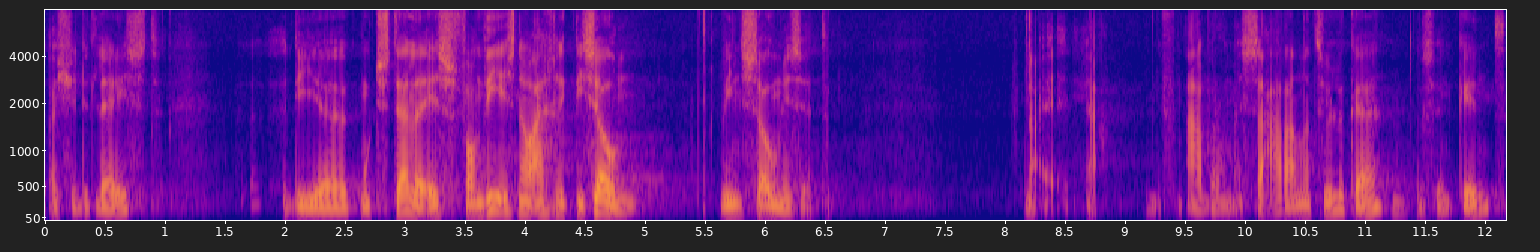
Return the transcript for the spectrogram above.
als je dit leest, die je moet stellen is, van wie is nou eigenlijk die zoon? Wiens zoon is het? Nou ja, van Abraham en Sarah natuurlijk, hè? is hun kind.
